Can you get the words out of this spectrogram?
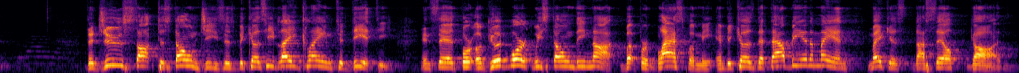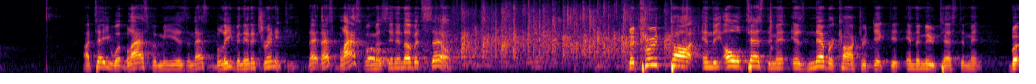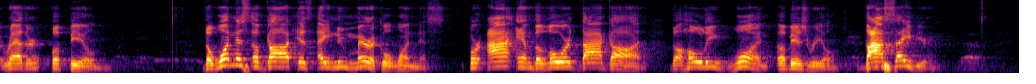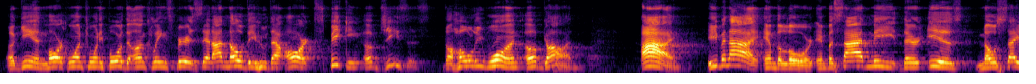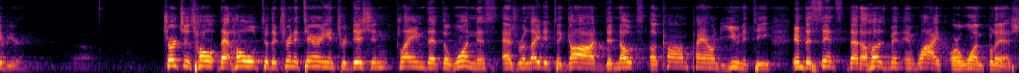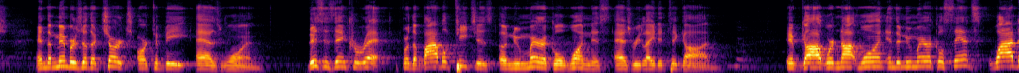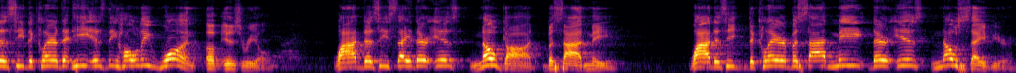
The Jews sought to stone Jesus because he laid claim to deity and said, For a good work we stone thee not, but for blasphemy, and because that thou being a man makest thyself God. I tell you what blasphemy is, and that's believing in a Trinity. That, that's blasphemous in and of itself. The truth taught in the Old Testament is never contradicted in the New Testament, but rather fulfilled. The oneness of God is a numerical oneness. For I am the Lord thy God, the Holy One of Israel, thy Savior. Again, Mark 124, the unclean spirit said, I know thee who thou art, speaking of Jesus, the Holy One of God. I, even I, am the Lord, and beside me there is no Savior. Churches hold, that hold to the Trinitarian tradition claim that the oneness as related to God denotes a compound unity in the sense that a husband and wife are one flesh, and the members of the church are to be as one. This is incorrect for the Bible teaches a numerical oneness as related to God. If God were not one in the numerical sense, why does he declare that he is the Holy One of Israel? Why does he say there is no God beside me? Why does he declare beside me there is no Savior?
